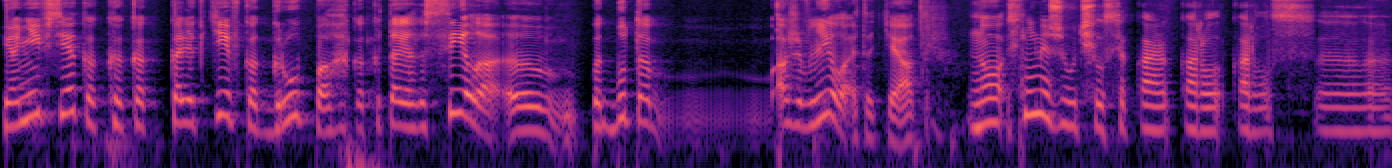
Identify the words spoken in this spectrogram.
И они все как, как коллектив, как группа, как такая сила, э, как будто оживлила этот театр. Но с ними же учился Кар Карл Карлс, э,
